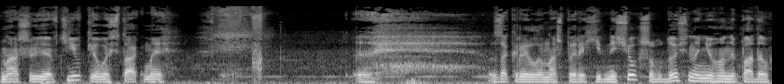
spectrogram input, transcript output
нашої автівки. Ось так ми е, закрили наш перехідничок, щоб дощ на нього не падав.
